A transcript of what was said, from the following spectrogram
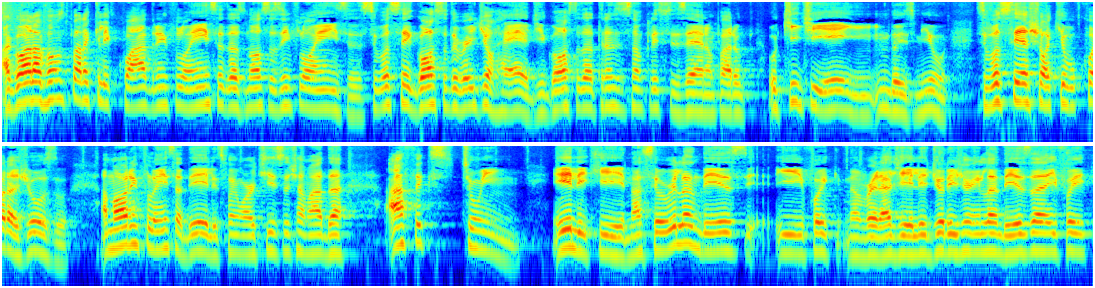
Agora vamos para aquele quadro Influência das nossas influências. Se você gosta do Radiohead e gosta da transição que eles fizeram para o, KDA em 2000, se você achou aquilo corajoso, a maior influência deles foi um artista chamado Afex Twin. Ele que nasceu irlandês e foi, na verdade, ele é de origem irlandesa e foi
